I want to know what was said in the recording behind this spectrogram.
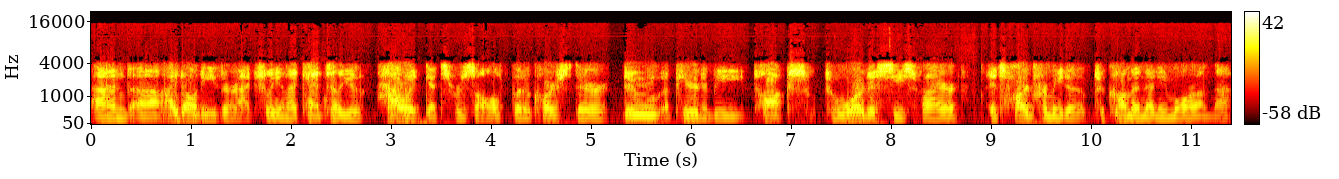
And uh, I don't either, actually, and I can't tell you how it gets resolved. But of course, there do appear to be talks toward a ceasefire. It's hard for me to, to comment any more on that.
